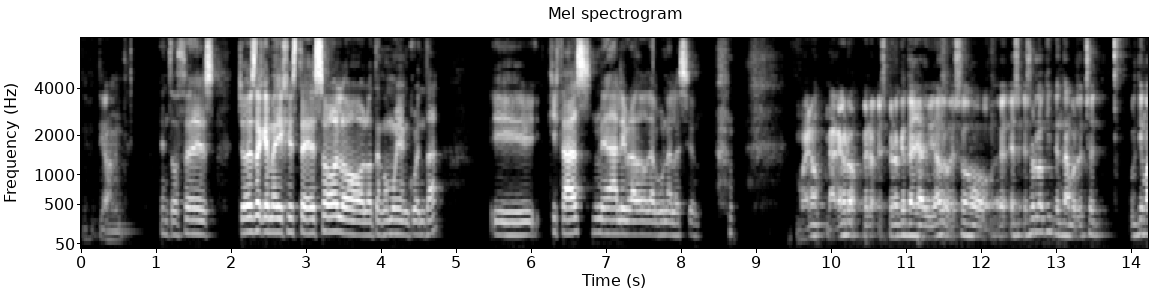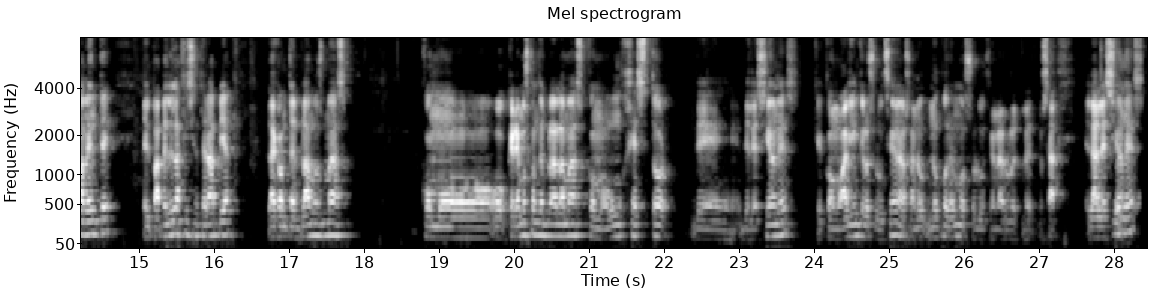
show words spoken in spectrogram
Efectivamente. Entonces, yo desde que me dijiste eso lo, lo tengo muy en cuenta y quizás me ha librado de alguna lesión. Bueno, me alegro, pero espero que te haya ayudado. Eso, eso es lo que intentamos. De hecho, últimamente el papel de la fisioterapia la contemplamos más como, o queremos contemplarla más como un gestor de, lesiones que como alguien que lo soluciona. O sea, no, no podemos solucionarlo. O sea, las lesiones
